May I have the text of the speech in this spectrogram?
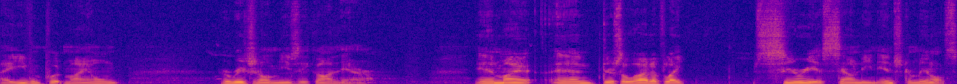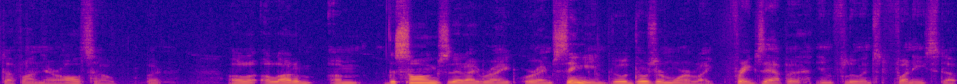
I even put my own original music on there. And my and there's a lot of like serious sounding instrumental stuff on there also but a, a lot of um, the songs that i write where i'm singing th- those are more like frank zappa influenced funny stuff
